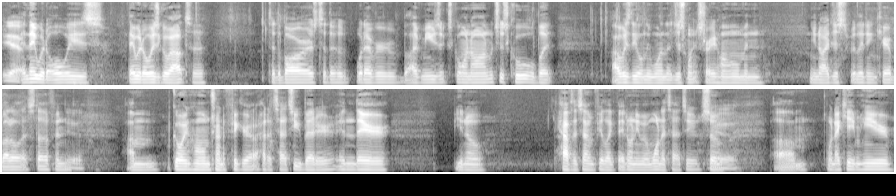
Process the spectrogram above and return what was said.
Yeah. and they would always they would always go out to to the bars to the whatever live music's going on which is cool but i was the only one that just went straight home and you know i just really didn't care about all that stuff and yeah. i'm going home trying to figure out how to tattoo better and they're you know half the time feel like they don't even want a tattoo so yeah. when I came here,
